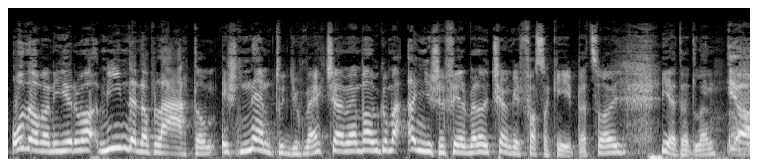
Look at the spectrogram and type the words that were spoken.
oda van írva, minden nap látom, és nem tudjuk megcsinálni, mert valamikor már annyi se fér bele, hogy csinálunk egy fasz a képet. Szóval, hogy hihetetlen. Ja,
